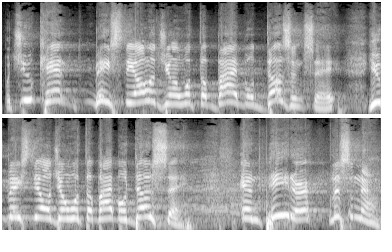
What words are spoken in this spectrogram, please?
But you can't base theology on what the Bible doesn't say. You base theology on what the Bible does say. And Peter, listen now,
